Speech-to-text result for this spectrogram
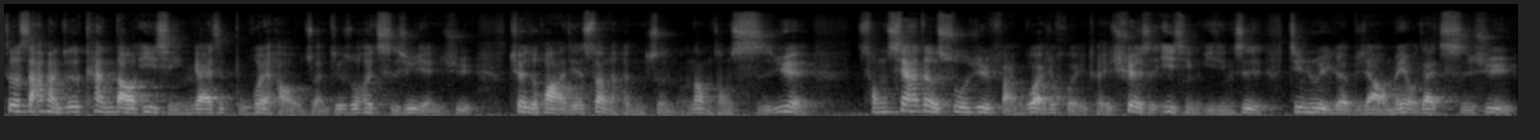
这个杀盘就是看到疫情应该是不会好转，就是说会持续延续。确实华尔街算得很准。那我们从十月，从现在这个数据反过来去回推，确实疫情已经是进入一个比较没有在持续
